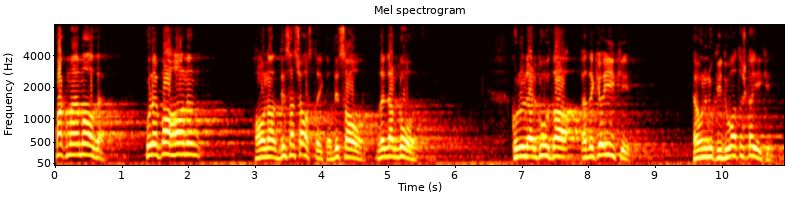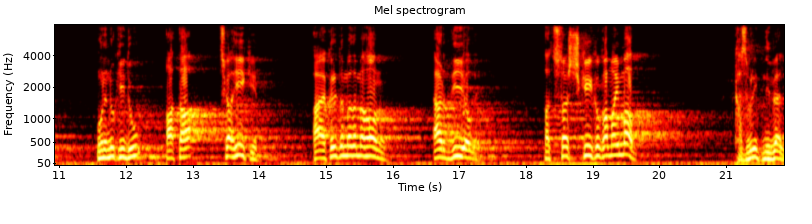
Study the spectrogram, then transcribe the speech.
pak ma e madhe. Kur e pa hanën, hana disa çaste i ka, disa orë, dhe largohet. Kur u largu, tha, edhe kjo iki, e unë nuk i du ato çka ikin. Unë nuk i du ata çka ikin. A e krytëm edhe me hanën. Erdh dielli. Tha, qëta është qiky koka ma i madh? Ka zbrit nivel.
